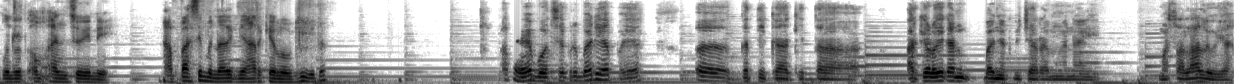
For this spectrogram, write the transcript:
menurut Om Ancu ini? Apa sih menariknya arkeologi itu? Apa ya buat saya pribadi apa ya? Eh, ketika kita arkeologi kan banyak bicara mengenai masa lalu ya.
